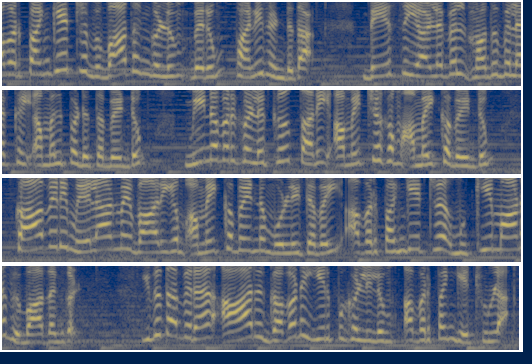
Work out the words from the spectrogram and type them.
அவர் பங்கேற்ற விவாதங்களும் வெறும் பனிரெண்டு தான் தேசிய அளவில் மதுவிலக்கை அமல்படுத்த வேண்டும் மீனவர்களுக்கு தனி அமைச்சகம் அமைக்க வேண்டும் காவிரி மேலாண்மை வாரியம் அமைக்க வேண்டும் உள்ளிட்டவை அவர் பங்கேற்ற முக்கியமான விவாதங்கள். இது தவிர ஆறு கவன ஈர்ப்புகளிலும் அவர் பங்கேற்றுள்ளார்.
